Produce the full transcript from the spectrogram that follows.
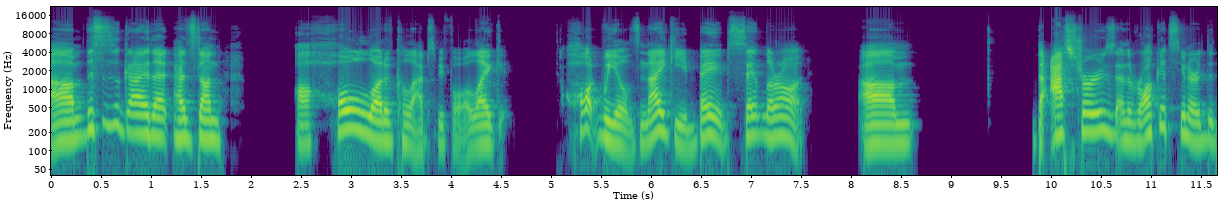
Um, this is a guy that has done a whole lot of collabs before, like Hot Wheels, Nike, Babes, Saint Laurent, um, the Astros and the Rockets. You know, the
